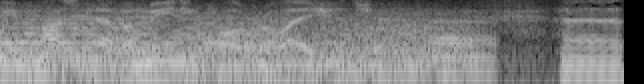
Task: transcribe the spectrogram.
We must have a meaningful relationship. Uh.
